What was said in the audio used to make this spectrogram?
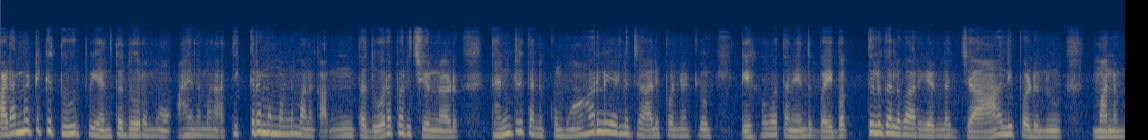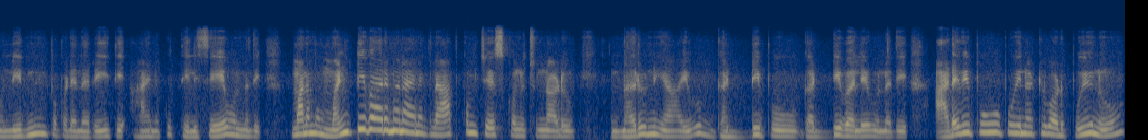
పడమటికి తూర్పు ఎంత దూరమో ఆయన మన అతిక్రమములను మనకు అంత దూరపరిచి ఉన్నాడు. తండ్రి తన కుమారుల ఎడ్ల జాలిపడినట్లు ఎహోవ తన ఎందుకు భయభక్తులు గల వారి ఎడ్ల జాలిపడును. మనము నిర్మింపబడిన రీతి ఆయనకు తెలిసే ఉన్నది. మనము మంటి వారిమని ఆయన జ్ఞాపకం చేసుకొనుచున్నాడు. నరుని ఆయువు గడ్డి పువ్వు గడ్డి వలె ఉన్నది. అడవి పువ్వు పూయినట్లు వాడు పూయును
